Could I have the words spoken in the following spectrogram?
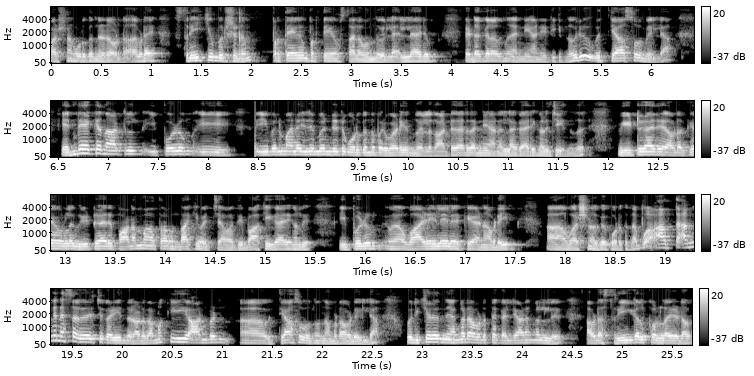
ഭക്ഷണം കൊടുക്കുന്നിടമുണ്ട് അവിടെ സ്ത്രീക്ക് പുരുഷനും പ്രത്യേകം പ്രത്യേകം സ്ഥലമൊന്നുമില്ല. എല്ലാവരും ഇടകലർന്ന് തന്നെയാണ് ഇരിക്കുന്നത്. ഒരു വ്യത്യാസവുമില്ല. എന്റെയൊക്കെ നാട്ടിൽ ഇപ്പോഴും ഈ ഈവന്റ് മാനേജ്മെന്റിന് കൊടുക്കുന്ന പരിപാടിയൊന്നുമില്ല. നാട്ടുകാർ തന്നെയാണ് എല്ലാ കാര്യങ്ങളും ചെയ്യുന്നത്. വീട്ടുകാർ അവിടെയൊക്കെയുള്ള വീട്ടുകാർ പണം മാത്രം ഉണ്ടാക്കി വെച്ചാൽ മതി. ബാക്കി കാര്യങ്ങൾ ഇപ്പോഴും വാഴയിലൊക്കെയാണ് അവിടെയും ഭക്ഷണമൊക്കെ കൊടുക്കുന്നത്. അപ്പോൾ അങ്ങനെ സഹകരിച്ച് കഴിയുന്നവരാണ്. നമുക്ക് ഈ ആൺപെൺ വ്യത്യാസമൊന്നും നമ്മുടെ അവിടെ ഇല്ല. ഒരിക്കലും ഞങ്ങളുടെ അവിടുത്തെ കല്യാണങ്ങളിൽ അവിടെ സ്ത്രീകൾക്കുള്ള ഇടം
